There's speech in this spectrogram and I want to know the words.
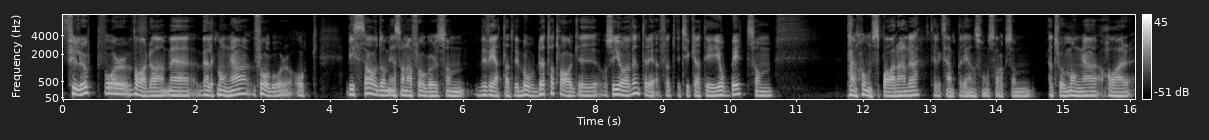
fyller upp vår vardag med väldigt många frågor och Vissa av dem är sådana frågor som vi vet att vi borde ta tag i och så gör vi inte det för att vi tycker att det är jobbigt. Som pensionssparande till exempel är en sån sak som jag tror många har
